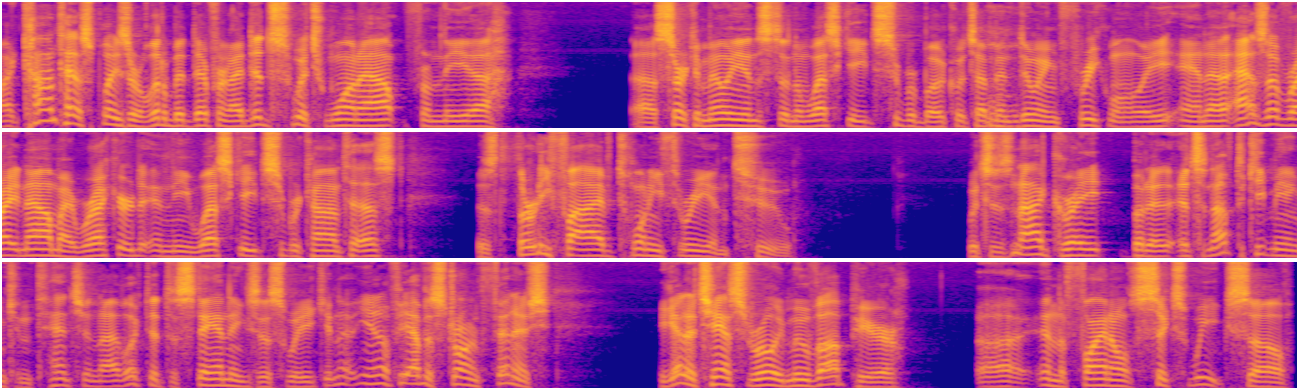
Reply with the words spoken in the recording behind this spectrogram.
my contest plays are a little bit different. I did switch one out from the uh, uh, Circa Millions to the Westgate Superbook, which I've been mm-hmm. doing frequently. And uh, as of right now, my record in the Westgate Super Contest is 35, 23, and 2 which is not great, but it's enough to keep me in contention. I looked at the standings this week, and you know, if you have a strong finish, you got a chance to really move up here uh, in the final six weeks. So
